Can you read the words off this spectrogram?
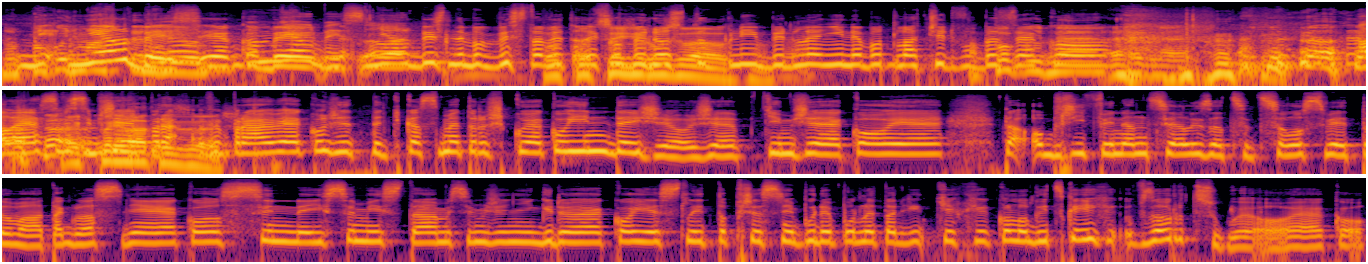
No, mě, pokud měl ten bys, deal. jakoby, No, měl bys, ale- měl bys, nebo bys stavit Pokud jsi jakoby Roosevelt, dostupný no. bydlení, nebo tlačit vůbec jako... ne, ne. Ale já si myslím, že je pra- právě jako, že teďka jsme trošku jako jinde, že jo? že tím, že jako je ta obří financializace celosvětová, tak vlastně jako si nejsem jistá, myslím, že nikdo jako jestli to přesně bude podle tady těch ekologických vzorců, jo, jako.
